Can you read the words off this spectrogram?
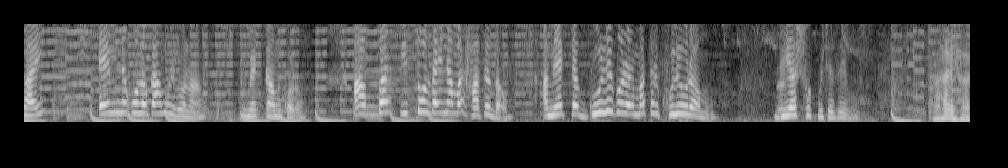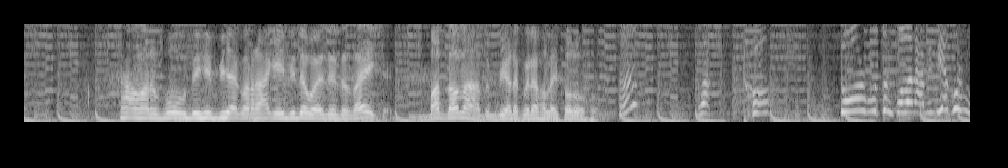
ভাই এমনি কোনো কাম হইব না। তুমি এক কাম করো। আব্বার পিস্তল দেয় না আমার হাতে দাও। আমি একটা গুলি করে মাথার খুলে উড়ামু। বিয়ার শখ মিটে যাইব। হাই হাই আমার বউ দেখি বিয়ে করার আগেই বিদে হয়ে যেতে চাই বাদ দাও না তুমি বিয়েটা করে ফেলাই চলো। হ্যাঁ? তোর মতন পোলার আমি বিয়ে করব?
